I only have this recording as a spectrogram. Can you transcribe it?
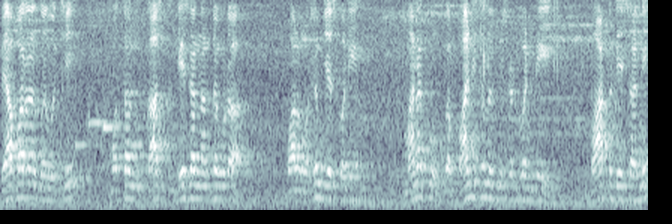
వ్యాపారానికి వచ్చి మొత్తం రాష్ట్ర దేశాన్ని అంతా కూడా వాళ్ళ వశం చేసుకొని మనకు ఒక బానిసలో చూసినటువంటి భారతదేశాన్ని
